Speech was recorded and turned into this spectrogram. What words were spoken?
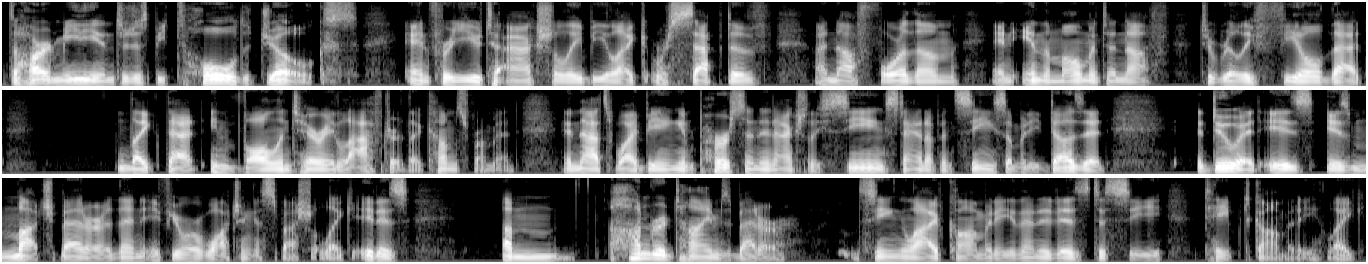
it's a hard medium to just be told jokes and for you to actually be like receptive enough for them and in the moment enough to really feel that like that involuntary laughter that comes from it. And that's why being in person and actually seeing stand up and seeing somebody does it do it is is much better than if you were watching a special. Like it is a hundred times better seeing live comedy than it is to see taped comedy. Like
